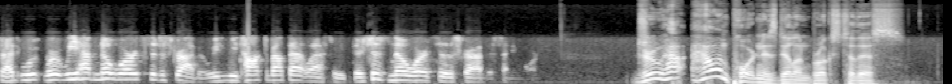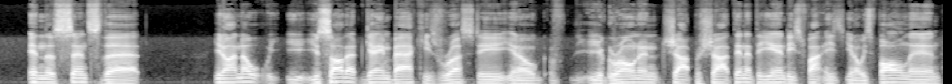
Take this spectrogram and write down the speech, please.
I, we, we have no words to describe it. We, we talked about that last week. There's just no words to describe this anymore. Drew, how how important is Dillon Brooks to this, in the sense that, you know, I know you, you saw that game back. He's rusty. You know, you're groaning shot for shot. Then at the end, he's fi- he's you know he's falling in,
